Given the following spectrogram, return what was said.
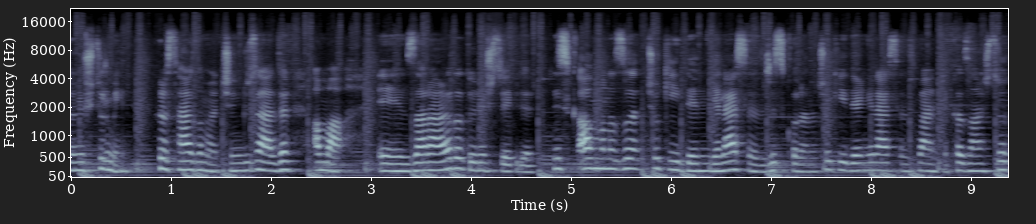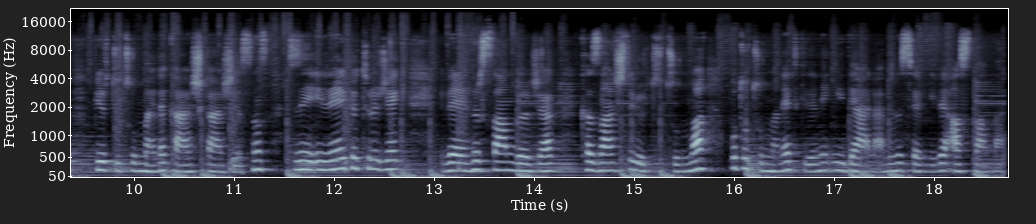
dönüştürmeyin. Hırs her zaman için güzeldir ama e, zarara da dönüştürebilir. Risk almanızı çok iyi dengelerseniz, risk oranı çok iyi dengelerseniz bence kazançlı bir tutulmayla karşı karşıyasınız. Sizi ileriye götürecek ve hırslandıracak kazançlı bir tutulma. Bu tutulmanın etkilerini iyi değerlendirin sevgili aslanlar.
